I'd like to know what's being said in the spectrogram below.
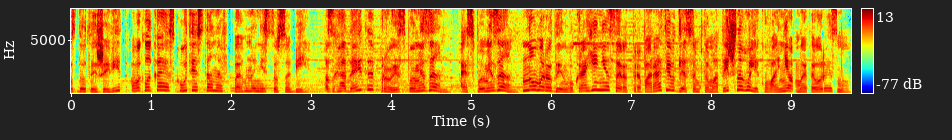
роздутий живіт викликає скутість та невпевненість у собі. Згадайте про еспомізан. Еспомізан номер один в Україні серед препаратів для симптоматичного лікування метеоризму.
